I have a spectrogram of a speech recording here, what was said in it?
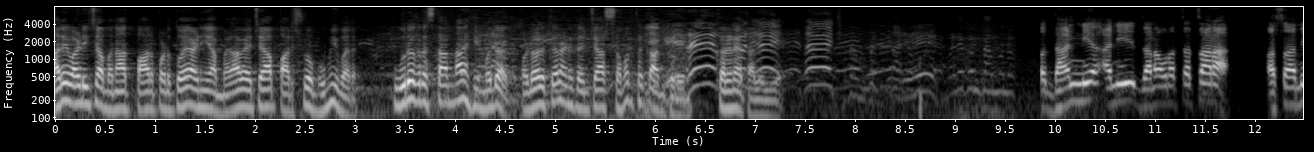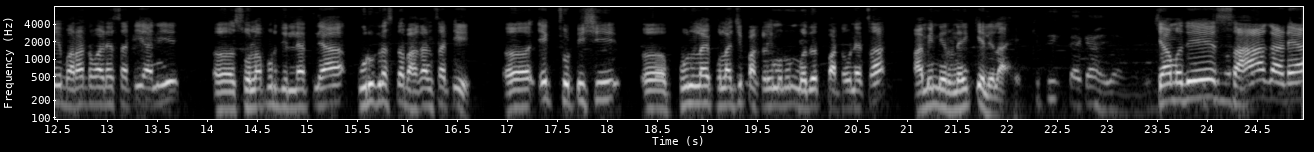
आरेवाडीच्या मनात पार पडतोय आणि या मेळाव्याच्या पार्श्वभूमीवर पूरग्रस्तांना ही मदत पडळकर आणि त्यांच्या समर्थकांकडून करण्यात आलेली आहे. धान्य आणि जनावरांचा चारा असं आम्ही मराठवाड्यासाठी आणि सोलापूर जिल्ह्यातल्या पूरग्रस्त भागांसाठी एक छोटीशी फुल नाही फुलाची पाकळी म्हणून मदत पाठवण्याचा आम्ही निर्णय केलेला आहे. किती काय काय आहे यामध्ये? त्यामध्ये सहा गाड्या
